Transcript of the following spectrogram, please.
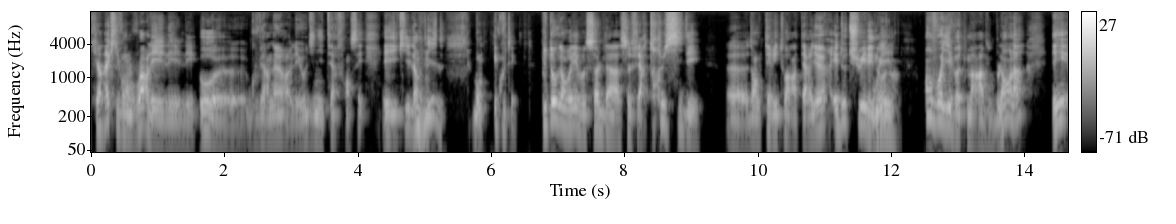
qu'il y en a qui vont voir les les les hauts, gouverneurs, les hauts dignitaires français et qui leur Mmh disent: «Bon, écoutez, plutôt que d'envoyer vos soldats se faire trucider, dans le territoire intérieur et de tuer les Oui. nôtres, envoyez votre marabout blanc là et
